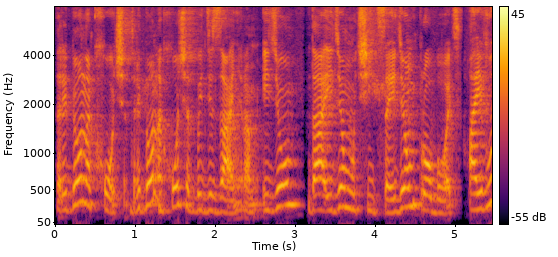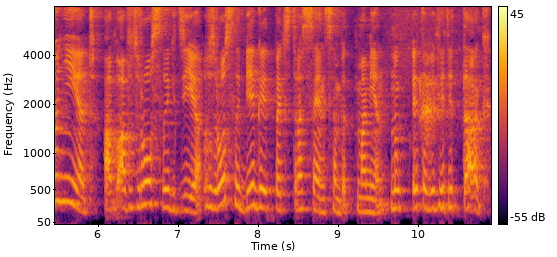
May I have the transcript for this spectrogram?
Ребенок хочет, ребенок хочет быть дизайнером. Идем, да, идем учиться, идем пробовать. А его нет. А, а взрослый где? Взрослый бегает по экстрасенсам в этот момент. Ну, это выглядит так.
